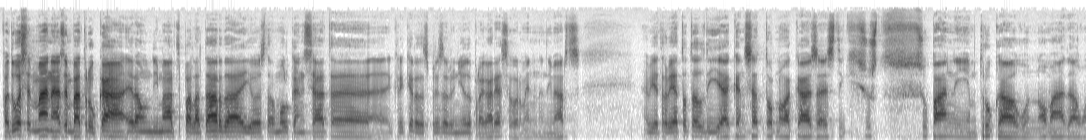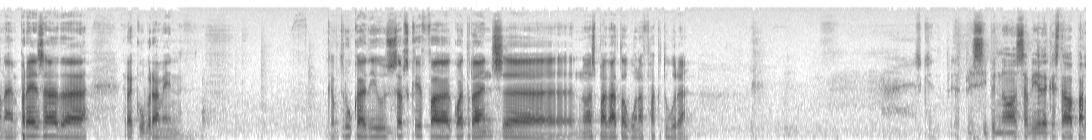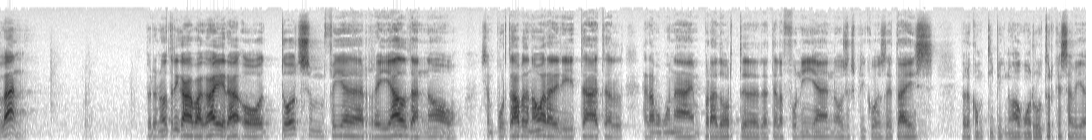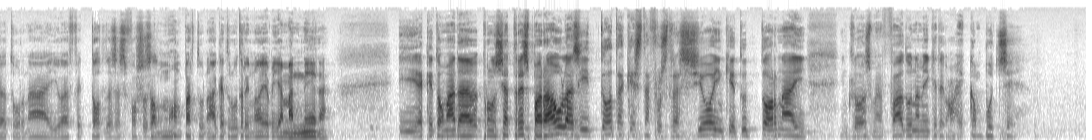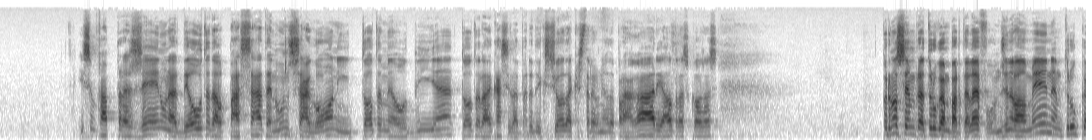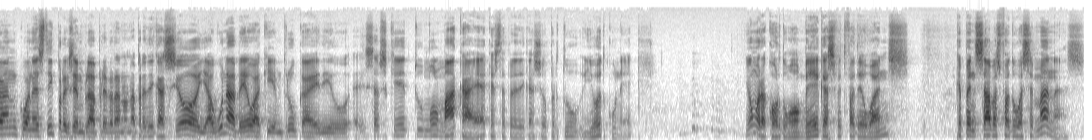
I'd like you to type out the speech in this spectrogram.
Fa dues setmanes em va trucar, era un dimarts per la tarda, i jo estava molt cansat, eh, crec que era després de la reunió de pregària, segurament, en dimarts. Havia treballat tot el dia, cansat, torno a casa, estic just sopant i em truca algun home d'alguna empresa de recobrament. Que em truca i diu, saps que fa quatre anys eh, no has pagat alguna factura? És que al principi no sabia de què estava parlant però no trigava gaire o tot se'm feia real de nou, se'm portava de nou a la realitat, el, era un emperador de, de telefonia, no us explico els detalls, però com típic, no? algun router que s'havia de tornar i jo he fet tots els esforços al món per tornar aquest router i no hi havia manera. I aquest home ha de pronunciar tres paraules i tota aquesta frustració i inquietud torna i inclús m'enfado una miqueta, ai, com pot ser? i se'm fa present una deuta del passat en un segon i tot el meu dia, tota la, quasi la predicció d'aquesta reunió de pregar i altres coses. Però no sempre truquen per telèfon. Generalment em truquen quan estic, per exemple, preparant una predicació i alguna veu aquí em truca i diu eh, saps que tu molt maca, eh, aquesta predicació, per tu jo et conec. Jo me recordo molt bé que has fet fa 10 anys, que pensaves fa dues setmanes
